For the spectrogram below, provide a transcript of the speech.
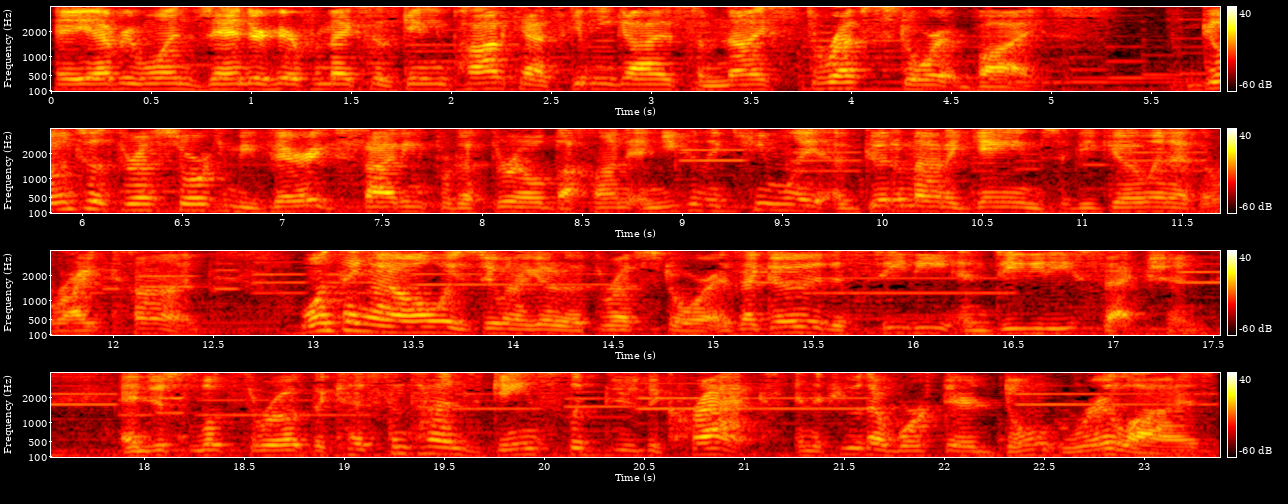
Hey everyone, Xander here from XS Gaming Podcast, giving you guys some nice thrift store advice. Going to a thrift store can be very exciting for the thrill of the hunt, and you can accumulate a good amount of games if you go in at the right time. One thing I always do when I go to a thrift store is I go to the CD and DVD section and just look through it because sometimes games slip through the cracks, and the people that work there don't realize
